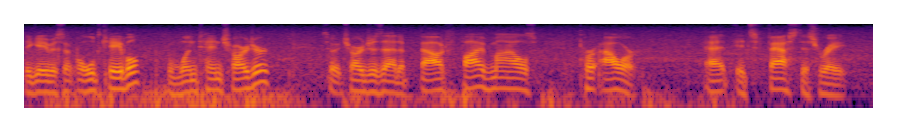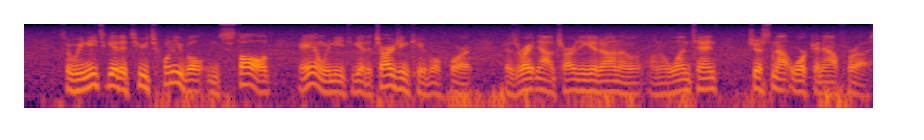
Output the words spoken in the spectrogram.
they gave us an old cable, a 110 charger. So it charges at about five miles per hour at its fastest rate. So we need to get a 220 volt installed and we need to get a charging cable for it because right now charging it on a, on a 110 just not working out for us.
